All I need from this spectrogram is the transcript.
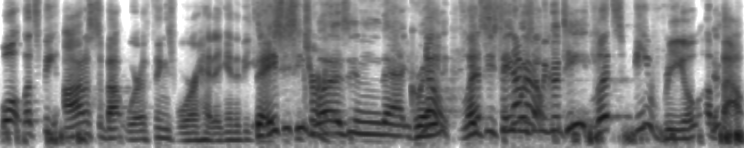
Well, let's be honest about where things were heading into the, the ACC tournament. wasn't that great. No, let's- NC State no, no, wasn't no. a good team. Let's be real about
